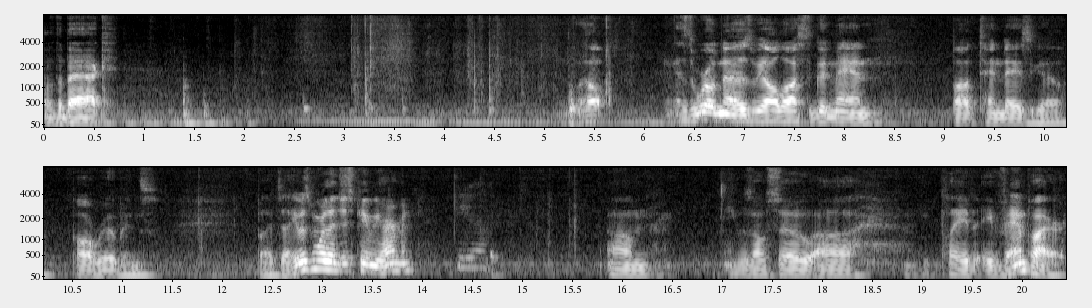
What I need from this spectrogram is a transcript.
of the back. Well, as the world knows, we all lost a good man about 10 days ago, Paul Reubens. But uh, he was more than just Pee Wee Herman. Yeah. Um, he was also, uh, he played a vampire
